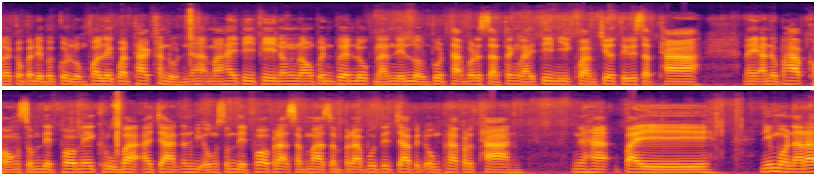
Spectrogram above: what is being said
แล้วก็ประเดชพระคุณหลวงพ่อเล็กวัดท่าขนุนนะฮะมาให้พี่ๆน้องๆ เพื่อนๆ ลูกหลานเน้นหล่นพุทธบริษัททั้งหลายที่มีความเชื่อถือศรัทธา ในอนุภาพของสมเด็จพ่อแม่ครูบาอาจารย์อันมีองค์สมเด็จพ่อพระสัมมาสัมพุทธเจ้าเป็นองค์พระประธานนะฮะไปนิมนต์อารา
